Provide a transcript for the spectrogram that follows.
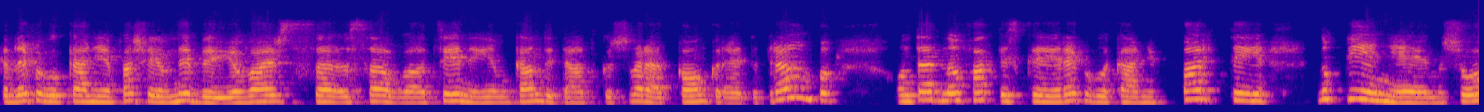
kad republikāņiem pašiem nebija vairs uh, sava cienījama kandidāta, kurš varētu konkurēt ar Trumpu. Un tad, nu, faktiski, Republikāņu partija nu, pieņēma šo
